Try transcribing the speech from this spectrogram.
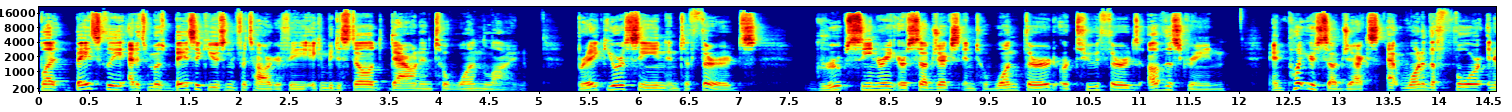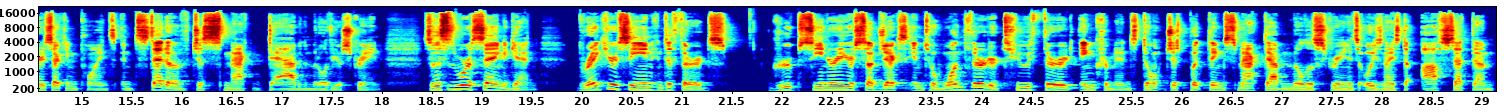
But basically, at its most basic use in photography, it can be distilled down into one line. Break your scene into thirds, group scenery or subjects into one third or two thirds of the screen, and put your subjects at one of the four intersecting points instead of just smack dab in the middle of your screen. So this is worth saying again. Break your scene into thirds. Group scenery or subjects into one third or two third increments. Don't just put things smack dab in the middle of the screen. It's always nice to offset them.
